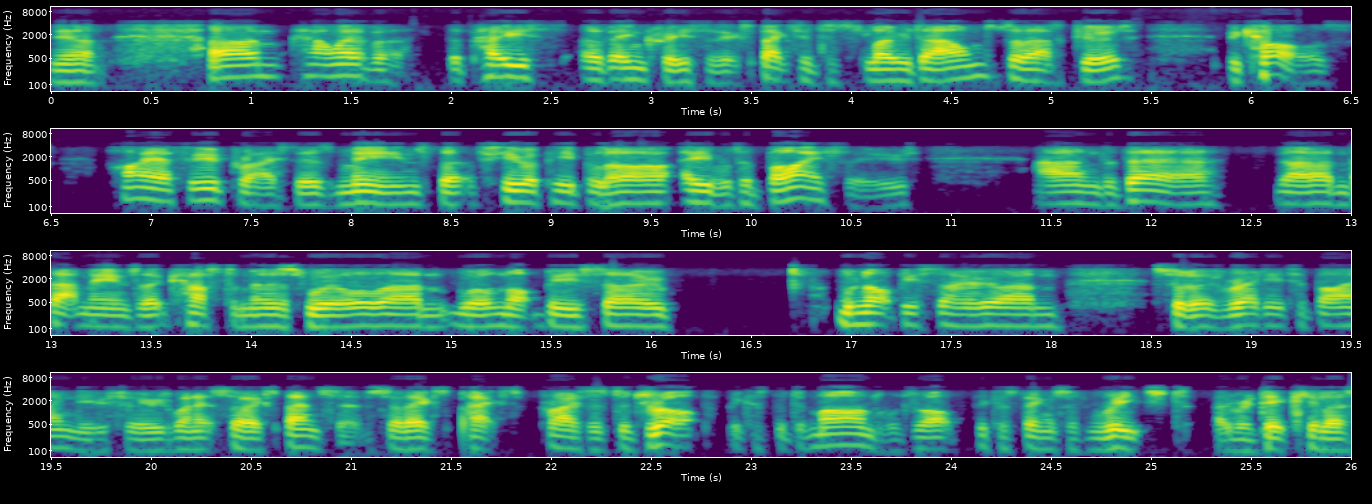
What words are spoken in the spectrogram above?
Yeah. Um, however, the pace of increase is expected to slow down, so that's good because higher food prices means that fewer people are able to buy food, and there um, that means that customers will um, will not be so will not be so um, sort of ready to buy new food when it's so expensive. So they expect prices to drop because the demand will drop because things have reached a ridiculous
